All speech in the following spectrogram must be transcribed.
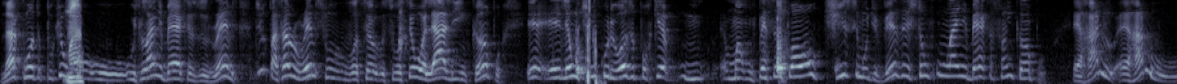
Né? Conta, porque o, o, os linebackers dos Rams, digo passar, o Rams, se você, se você olhar ali em campo, ele, ele é um time curioso porque uma, um percentual altíssimo de vezes eles estão com um linebacker só em campo. É raro, é raro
